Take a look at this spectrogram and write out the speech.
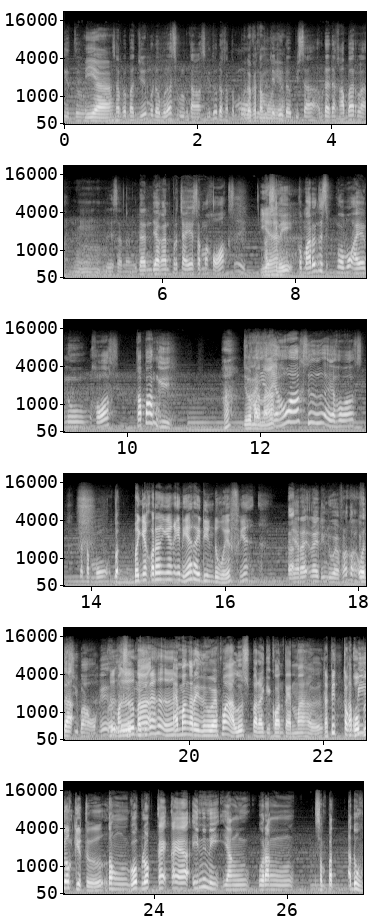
gitu Iya. sampai 4 Juni mudah-mudahan sebelum tanggal segitu udah ketemu, Udah gitu. ketemu, jadi ya. udah bisa udah ada kabar lah Mm-mm. dari sana dan jangan percaya sama hoax eh. iya Asli. kemarin geus ngomong aya nu hoax kapanggih Jelema aya, aya mana? hoax eh, aya hoax ketemu Ba- banyak orang yang ini ya riding the wave ya ya ri- riding the wave atau Udah. musibah oke Heeh, Maksudna- maksudnya heeh. Emang ngeriin wave mah halus paragi konten mah tapi tong Tapi- goblok gitu Tong goblok kayak kayak ini nih yang orang sempet aduh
